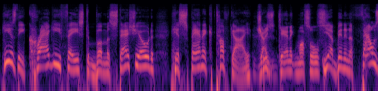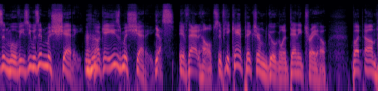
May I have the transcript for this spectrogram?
He is the craggy faced, but mustachioed Hispanic tough guy. Gigantic muscles. Yeah, been in a thousand movies. He was in Machete. Okay, he's Machete. Yes. If that helps. If you can't picture him, Google it. Danny Trejo. But um,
